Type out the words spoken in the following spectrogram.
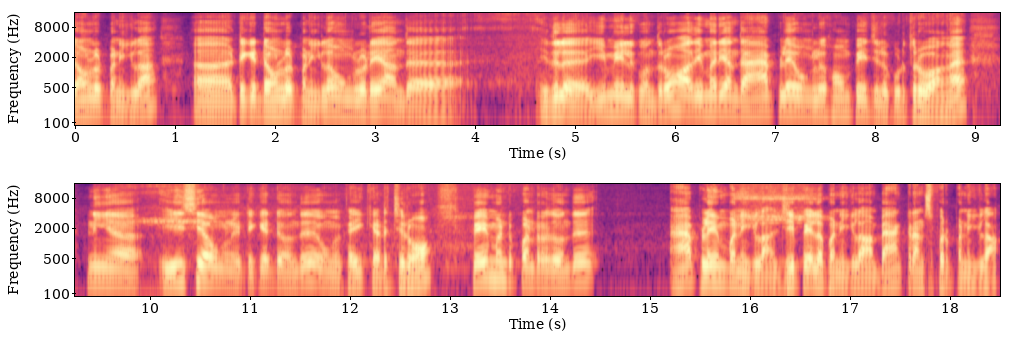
டவுன்லோட் பண்ணிக்கலாம். டிக்கெட் டவுன்லோட் பண்ணிக்கலாம். உங்களுடைய அந்த இதில் இமெயிலுக்கு வந்துடும் அதே மாதிரி அந்த ஆப்லேயே உங்களுக்கு ஹோம் பேஜில் கொடுத்துருவாங்க. நீங்கள் ஈஸியாக உங்களுக்கு டிக்கெட்டு வந்து உங்கள் கை கிடச்சிரும். பேமெண்ட் பண்ணுறது வந்து ஆப்லேயும் பண்ணிக்கலாம். ஜிபேயில் பண்ணிக்கலாம். பேங்க் ட்ரான்ஸ்ஃபர் பண்ணிக்கலாம்.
